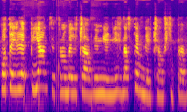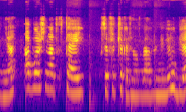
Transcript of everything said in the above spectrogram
Po tej lepijance, którą będzie trzeba wymienić w następnej części pewnie, albo jeszcze nawet w tej, chcę przeczekać, no naprawdę nie, nie lubię,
